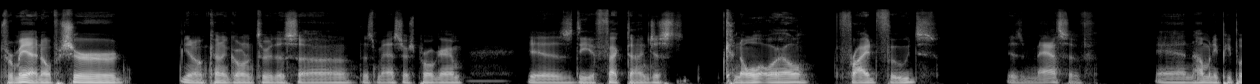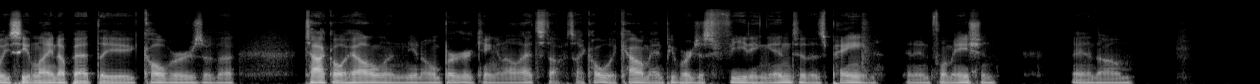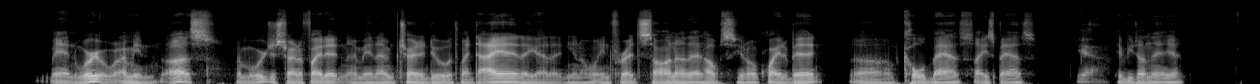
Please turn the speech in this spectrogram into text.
for me, I know for sure. You know, kind of going through this uh this master's program is the effect on just canola oil, fried foods, is massive, and how many people you see lined up at the Culver's or the Taco Hell and you know Burger King and all that stuff. It's like holy cow, man! People are just feeding into this pain and inflammation, and um, man, we're I mean us. I mean, we're just trying to fight it. I mean, I'm trying to do it with my diet. I got a you know infrared sauna that helps you know quite a bit. Uh, cold baths, ice baths. Yeah. Have you done that yet?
